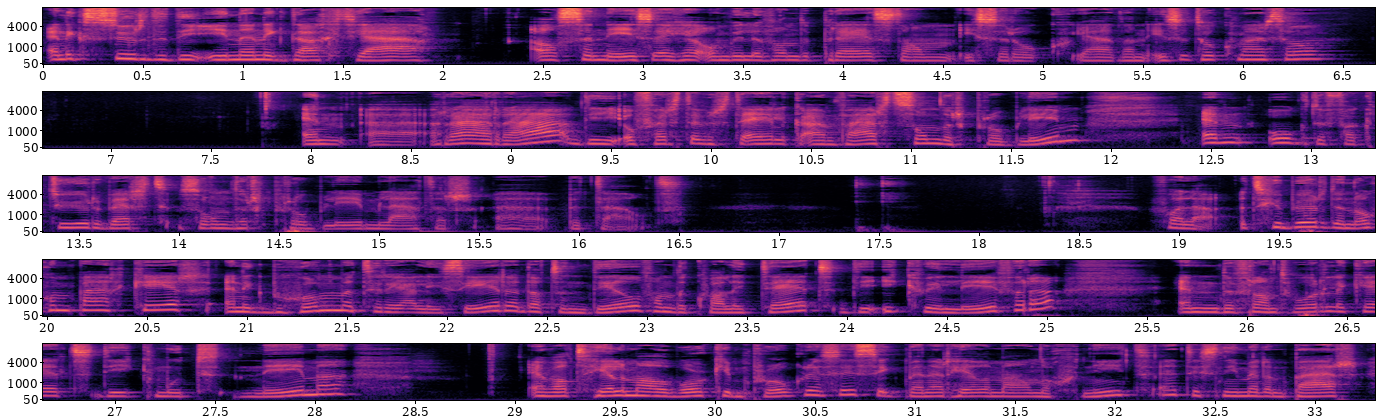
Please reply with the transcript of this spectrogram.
En ik stuurde die in en ik dacht, ja, als ze nee zeggen omwille van de prijs, dan is er ook, ja, dan is het ook maar zo. En uh, ra, ra, die offerte werd eigenlijk aanvaard zonder probleem. En ook de factuur werd zonder probleem later uh, betaald. Voilà, het gebeurde nog een paar keer en ik begon me te realiseren dat een deel van de kwaliteit die ik wil leveren en de verantwoordelijkheid die ik moet nemen, en wat helemaal work in progress is, ik ben er helemaal nog niet. Het is niet met een paar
